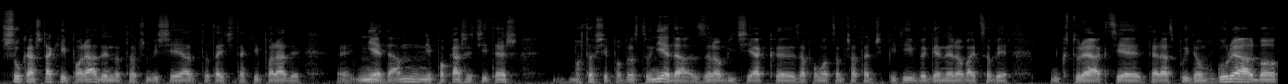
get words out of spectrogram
szukasz takiej porady, no to oczywiście ja tutaj ci takiej porady nie dam. Nie pokażę ci też, bo to się po prostu nie da zrobić, jak e, za pomocą czata GPT wygenerować sobie, które akcje teraz pójdą w górę, albo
